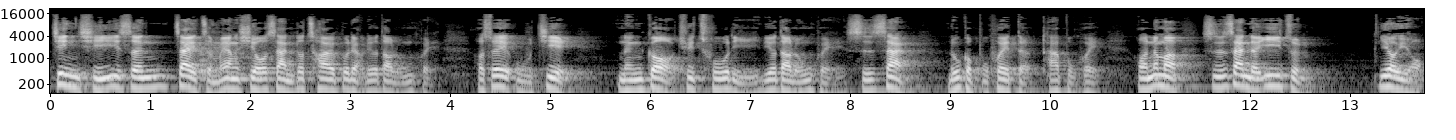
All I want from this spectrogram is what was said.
尽其一生再怎么样修善，都超越不了六道轮回。哦，所以五戒能够去处理六道轮回，十善如果不会的，他不会。哦，那么十善的依准又有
